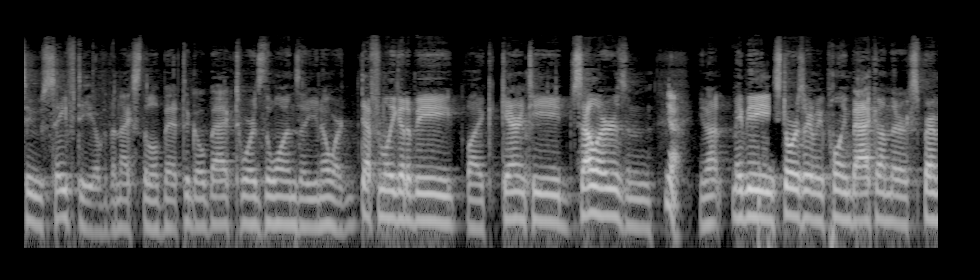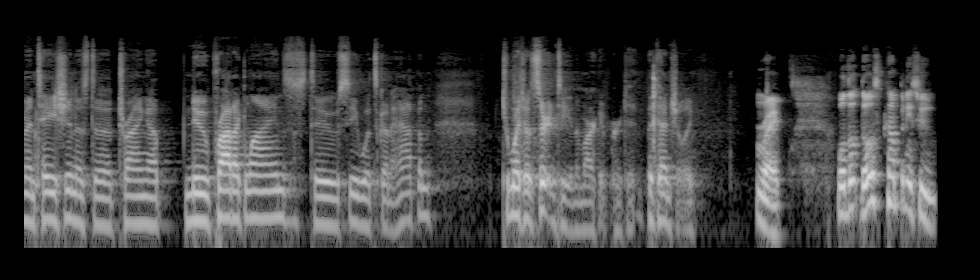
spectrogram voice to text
to safety over the next little bit to go back towards the ones that you know are definitely going to be like guaranteed sellers, and yeah, you know maybe stores are going to be pulling back on their experimentation as to trying up new product lines to see what's going to happen. Too much uncertainty in the market potentially. Right. Well, th- those companies who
